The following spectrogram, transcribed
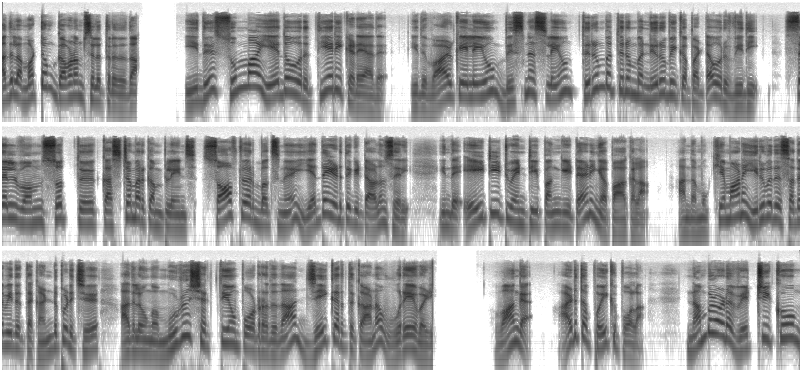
அதுல மட்டும் கவனம் செலுத்துறது தான். இது சும்மா ஏதோ ஒரு தியரி கிடையாது. இது வாழ்க்கையிலையும் பிசினஸ்லயும் திரும்ப திரும்ப நிரூபிக்கப்பட்ட ஒரு விதி. செல்வம் சொத்து கஸ்டமர் கம்ப்ளைண்ட்ஸ் சாஃப்ட்வேர் பக்ஸ்னு எதை எடுத்துக்கிட்டாலும் சரி இந்த எயிட்டி டுவெண்ட்டி பங்கீட்டை நீங்க பார்க்கலாம். அந்த முக்கியமான இருபது சதவீதத்தை கண்டுபிடிச்சு அதுல உங்க முழு சக்தியும் போடுறது தான் ஜெயிக்கிறதுக்கான ஒரே வழி. வாங்க அடுத்த பொய்க்கு போலாம். நம்மளோட வெற்றிக்கும்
